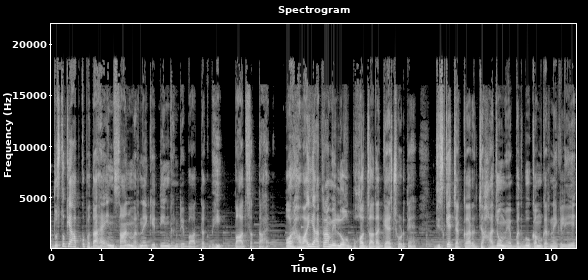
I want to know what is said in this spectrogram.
दोस्तों, क्या आपको पता है इंसान मरने के तीन घंटे बाद तक भी बाध सकता है? और हवाई यात्रा में लोग बहुत ज़्यादा गैस छोड़ते हैं, जिसके चक्कर जहाजों में बदबू कम करने के लिए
